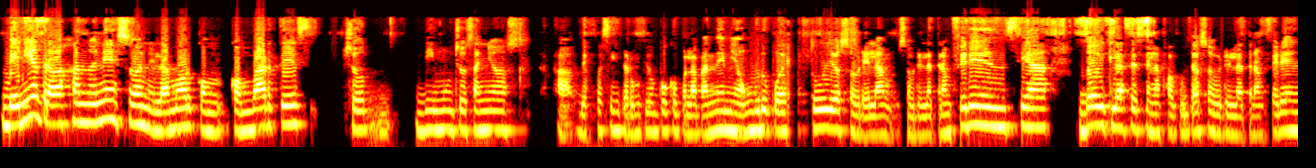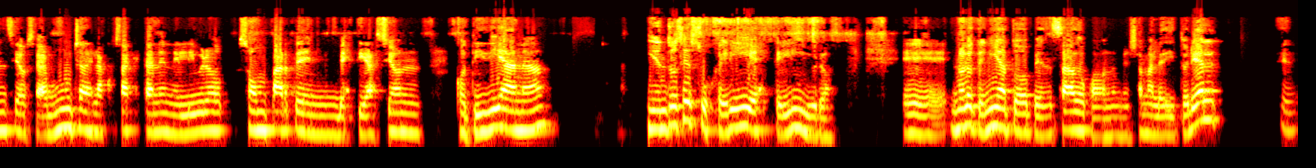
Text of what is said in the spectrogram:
venía trabajando en eso, en el amor con, con Bartes. Yo di muchos años, ah, después se interrumpió un poco por la pandemia, un grupo de estudios sobre la, sobre la transferencia, doy clases en la facultad sobre la transferencia, o sea, muchas de las cosas que están en el libro son parte de mi investigación cotidiana y entonces sugerí este libro. Eh, no lo tenía todo pensado cuando me llama la editorial. Eh,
